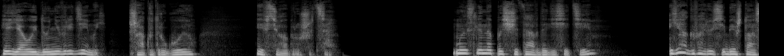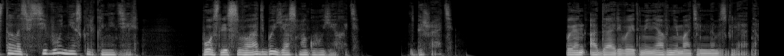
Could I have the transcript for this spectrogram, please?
и я уйду невредимой. Шаг в другую, и все обрушится. Мысленно посчитав до десяти, я говорю себе, что осталось всего несколько недель. После свадьбы я смогу уехать, сбежать. Пен одаривает меня внимательным взглядом.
